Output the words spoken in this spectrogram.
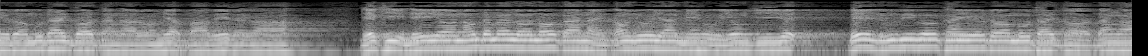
ယူတော်မူထိုက်သောတန်ဃာတော်မြတ်ပါပေတကားဒိဋ္ဌိနေယောနောက်တမလွန်လောက၌ကောင်းကျိုးရမည်ဟုယုံကြည်၍ဘေလူစီကိုခံယူတော်မူထိုက်သောတန်ဃာ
